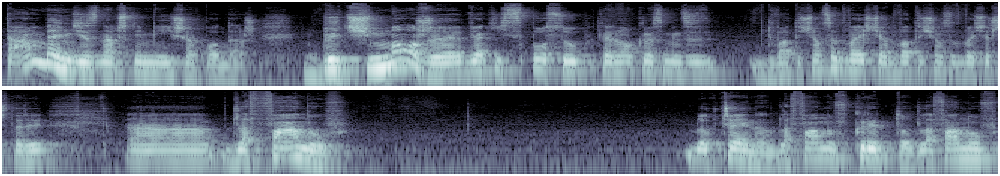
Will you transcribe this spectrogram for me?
Tam będzie znacznie mniejsza podaż. Być może w jakiś sposób ten okres między 2020 a 2024 a, dla fanów blockchaina, dla fanów krypto, dla fanów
